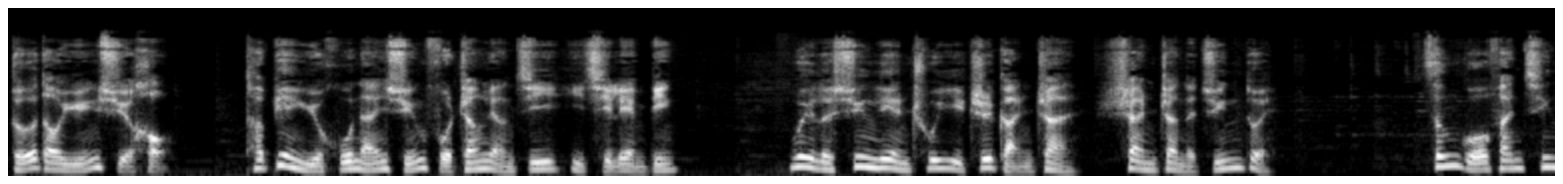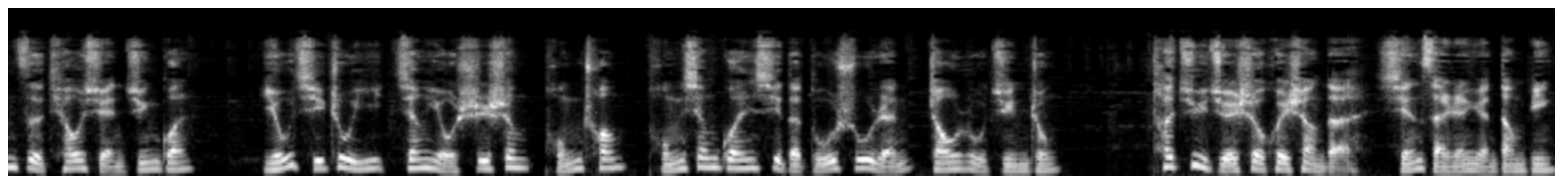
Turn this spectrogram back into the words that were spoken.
得到允许后，他便与湖南巡抚张亮基一起练兵。为了训练出一支敢战善战的军队，曾国藩亲自挑选军官，尤其注意将有师生同窗同乡关系的读书人招入军中。他拒绝社会上的闲散人员当兵，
